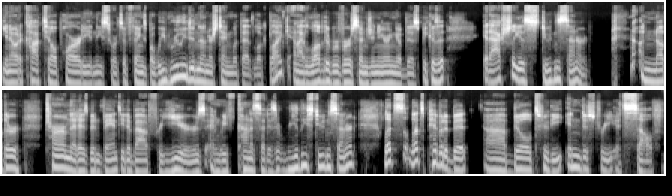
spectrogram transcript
you know, at a cocktail party and these sorts of things, but we really didn't understand what that looked like. And I love the reverse engineering of this because it it actually is student centered. Another term that has been bantied about for years, and we've kind of said, is it really student centered? Let's let's pivot a bit, uh, Bill, to the industry itself.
